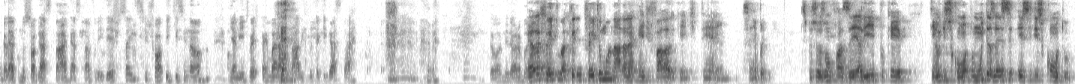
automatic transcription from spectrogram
A galera começou a gastar, gastar. Eu falei, deixa eu sair desse shopping aqui, senão minha mente vai ficar embaraçada que vou ter que gastar. então é melhor abandonar. É o efeito, aquele efeito monada, né? Que a gente fala, que a gente tem aí sempre. As pessoas vão fazer ali porque tem um desconto. Muitas vezes esse desconto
